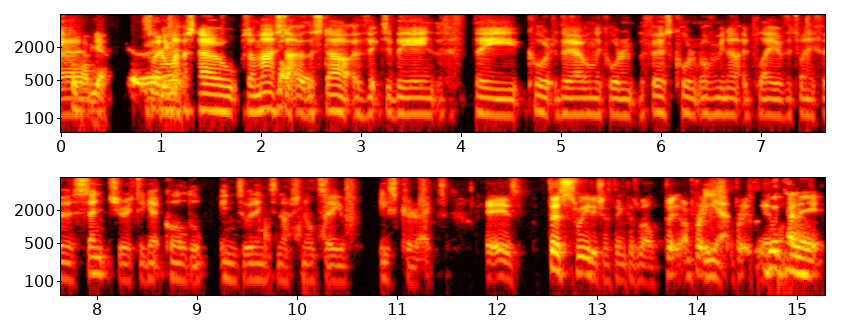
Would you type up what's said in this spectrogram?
Um, yeah. So So, anyway, so, so my stat at the start of Viktor being the the, cur- the only current, the first current Rotherham United player of the 21st century to get called up into an international team is correct. it is first Swedish, I think, as well. Pretty, I'm pretty. Yeah. pretty But Danny,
